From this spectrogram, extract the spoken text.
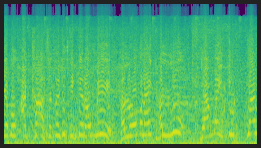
จะบุกอัดฆ่าศัตรูทุกสิ่งที่เรามีทะลวงมันให้ทะลุอย่างไม่หยุดยั้ง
